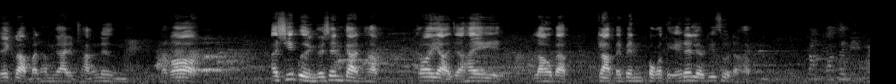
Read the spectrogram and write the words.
ได้กลับมาทำงานอีกครั้งหนึ่ง แล้วก็อาชีพอื่นก็เช่นกันครับ ก็อยากจะให้เราแบบกลับไปเป็นปกติให้ได้เร็วที่สุดนะครับ ต้องเขาสนิทไหม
